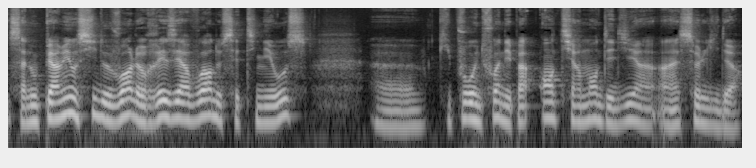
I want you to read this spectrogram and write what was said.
ça nous permet aussi de voir le réservoir de cette Ineos, euh, qui pour une fois n'est pas entièrement dédié à, un seul leader.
